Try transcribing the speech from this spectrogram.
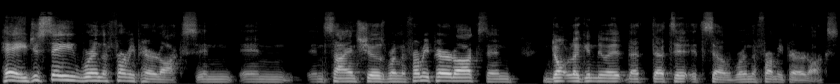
hey, just say we're in the Fermi paradox. and, in in science shows we're in the Fermi paradox, and don't look into it. That that's it. It's settled. We're in the Fermi paradox.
